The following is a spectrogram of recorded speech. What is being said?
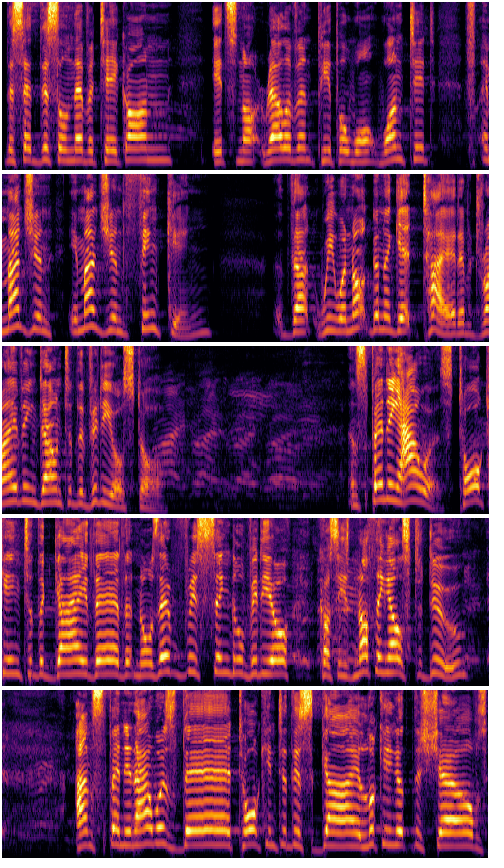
They said this will never take on, it's not relevant, people won't want it. Imagine, imagine thinking that we were not going to get tired of driving down to the video store and spending hours talking to the guy there that knows every single video because he's nothing else to do and spending hours there talking to this guy, looking at the shelves,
